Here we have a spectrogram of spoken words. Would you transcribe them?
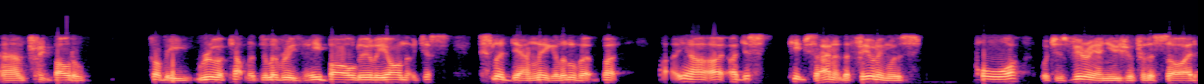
Um, Trent Boult probably rue a couple of deliveries that he bowled early on that just slid down leg a little bit. But uh, you know, I, I just keep saying it. The fielding was poor, which is very unusual for the side.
